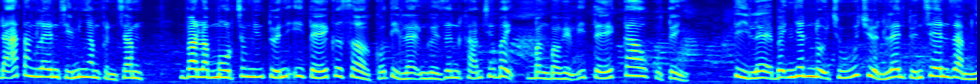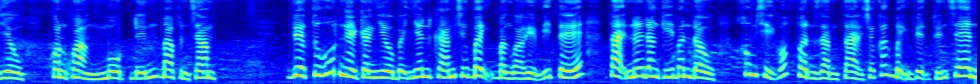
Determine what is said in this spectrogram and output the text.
đã tăng lên 95% và là một trong những tuyến y tế cơ sở có tỷ lệ người dân khám chữa bệnh bằng bảo hiểm y tế cao của tỉnh. Tỷ lệ bệnh nhân nội trú chuyển lên tuyến trên giảm nhiều, còn khoảng 1 đến 3%. Việc thu hút ngày càng nhiều bệnh nhân khám chữa bệnh bằng bảo hiểm y tế tại nơi đăng ký ban đầu không chỉ góp phần giảm tải cho các bệnh viện tuyến trên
